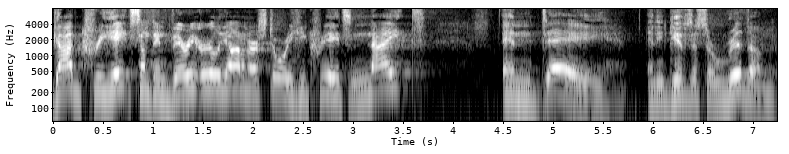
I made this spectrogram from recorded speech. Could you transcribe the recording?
God creates something very early on in our story. He creates night and day, and He gives us a rhythm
